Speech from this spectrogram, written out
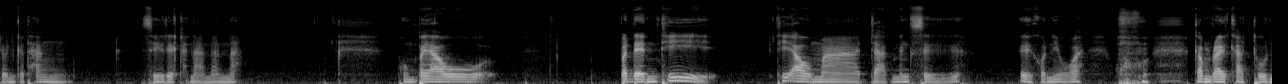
จนกระทั่งเสียเรียกขนาดนั้นนะ ผมไปเอาประเด็นที่ที่เอามาจากหนังสือ เออคนนี้บอกว่ากำไรขาดทุน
